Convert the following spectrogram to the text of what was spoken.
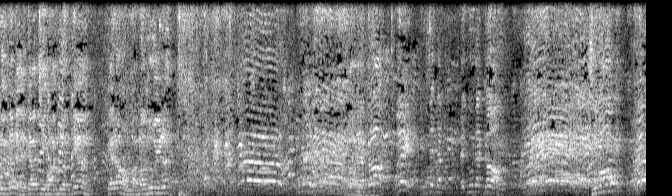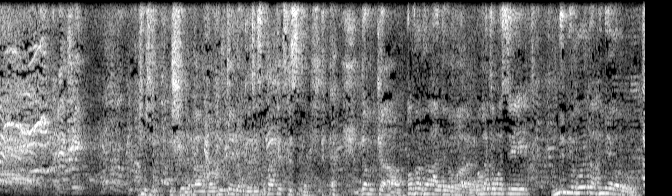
đừng có để cho chị Hoàng được nhá cái đó họ hỏi mà vui đó rồi D'accord Oui Vous êtes d'ac- Êtes-vous d'accord c'est bon Merci. Je, n'ai pas encore goûté, donc je ne sais pas qu'est-ce que c'est. donc, euh, On va voir à deux. On va commencer numéro par numéro. 1.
